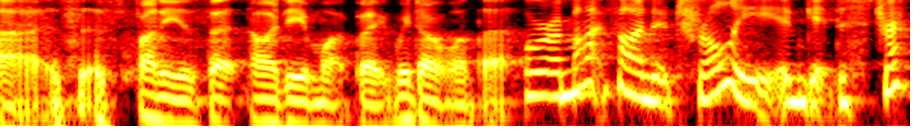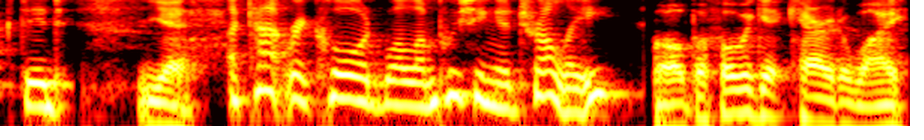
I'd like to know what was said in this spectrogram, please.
Uh, as, as funny as that idea might be, we don't want that. or I might find a trolley and get distracted. Yes. I can't record while I'm pushing a trolley. Well, before we get carried away,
